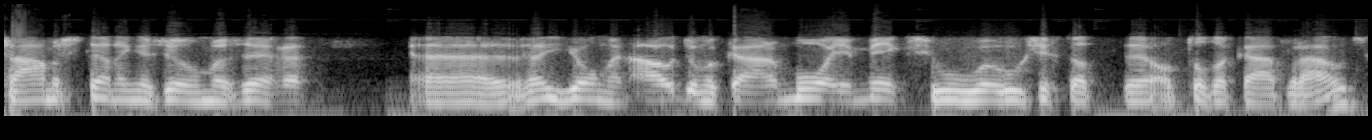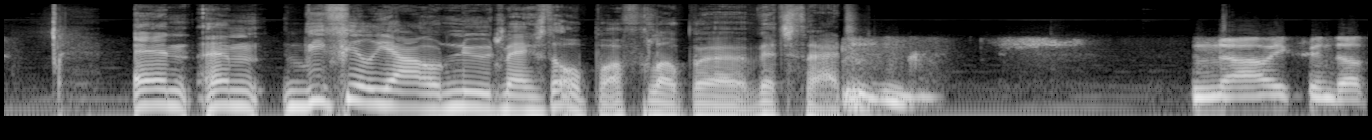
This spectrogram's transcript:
samenstellingen, zullen we maar zeggen. jong en oud door elkaar, een mooie mix. Hoe, hoe zich dat tot elkaar verhoudt. En um, wie viel jou nu het meest op afgelopen wedstrijd? Nou, ik vind dat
